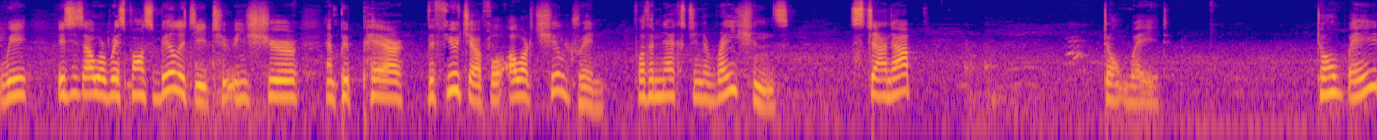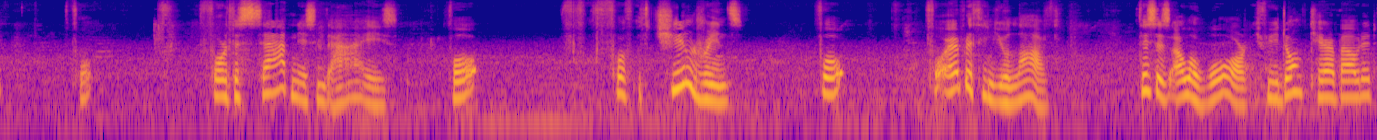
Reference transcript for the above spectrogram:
We, this is our responsibility to ensure and prepare the future for our children, for the next generations. Stand up. Don't wait. Don't wait for, for the sadness in the eyes, for, for the children's, for, for everything you love. This is our war. If you don't care about it,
